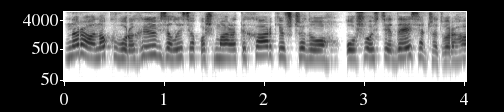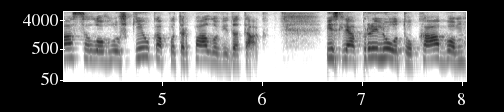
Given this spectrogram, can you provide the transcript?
На ранок вороги взялися кошмарити Харківщину. О 6.10 четверга село Глушківка потерпало від атак. Після прильоту кабом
